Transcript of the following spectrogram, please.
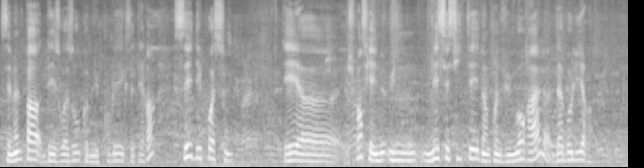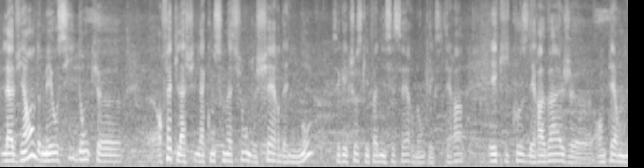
c'est même pas des oiseaux comme les poulets, etc. C'est des poissons. Et euh, je pense qu'il y a une, nécessité, d'un point de vue moral, d'abolir la viande, mais aussi donc, euh, en fait, la consommation de chair d'animaux c'est quelque chose qui n'est pas nécessaire, donc, etc. Et qui cause des ravages euh, en termes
